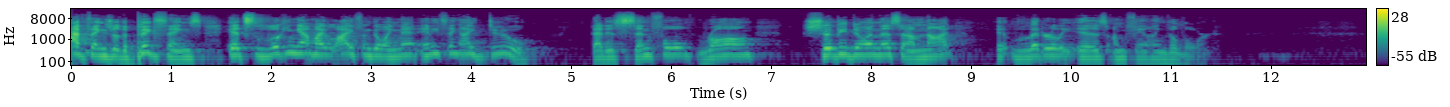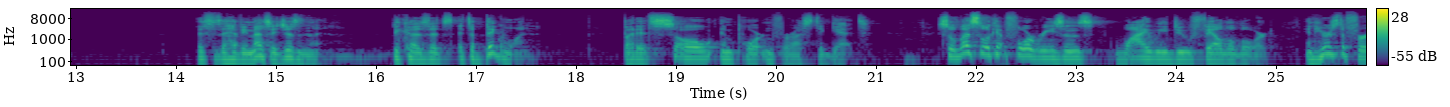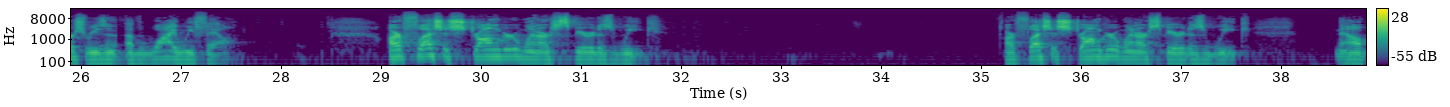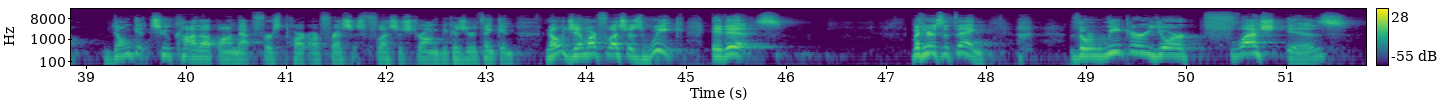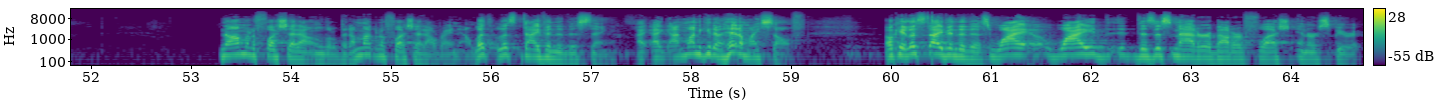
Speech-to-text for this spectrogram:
bad things or the big things. It's looking at my life and going, man, anything I do that is sinful, wrong, should be doing this, and I'm not, it literally is, I'm failing the Lord. This is a heavy message, isn't it? Because it's, it's a big one, but it's so important for us to get. So let's look at four reasons why we do fail the Lord. And here's the first reason of why we fail our flesh is stronger when our spirit is weak. Our flesh is stronger when our spirit is weak. Now, don't get too caught up on that first part, our flesh is, flesh is strong, because you're thinking, no, Jim, our flesh is weak. It is. But here's the thing the weaker your flesh is, now I'm going to flesh that out in a little bit. I'm not going to flesh that out right now. Let's, let's dive into this thing. I, I, I want to get ahead of myself. Okay, let's dive into this. Why, why does this matter about our flesh and our spirit?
